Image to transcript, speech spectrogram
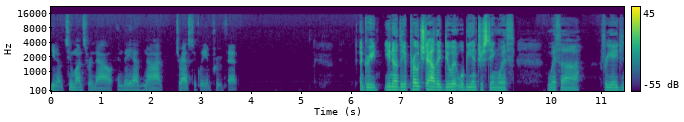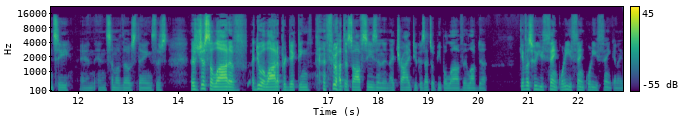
you know, two months from now and they have not drastically improved that. Agreed. You know, the approach to how they do it will be interesting with with uh, free agency and and some of those things. There's there's just a lot of I do a lot of predicting throughout this off season, and I try to because that's what people love. They love to give us who you think. What do you think? What do you think? And I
